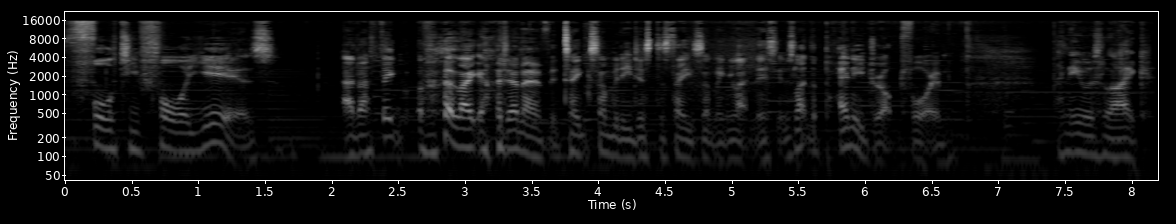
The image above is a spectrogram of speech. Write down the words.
44 years. And I think, like, I don't know if it takes somebody just to say something like this. It was like the penny dropped for him. And he was like,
